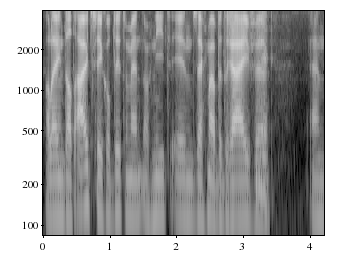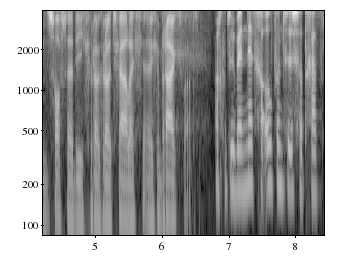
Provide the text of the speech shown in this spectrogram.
Alleen dat uitzicht op dit moment nog niet in zeg maar, bedrijven... Nee. en software die gro grootschalig uh, gebruikt wordt. Maar goed, u bent net geopend, dus dat gaat...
